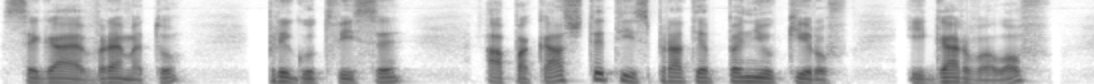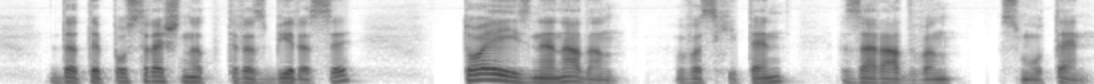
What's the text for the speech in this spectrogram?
сега е времето, приготви се, а пък аз ще ти изпратя Пеню Киров и Гарвалов, да те посрещнат, разбира се. Той е изненадан, възхитен, зарадван, смутен.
